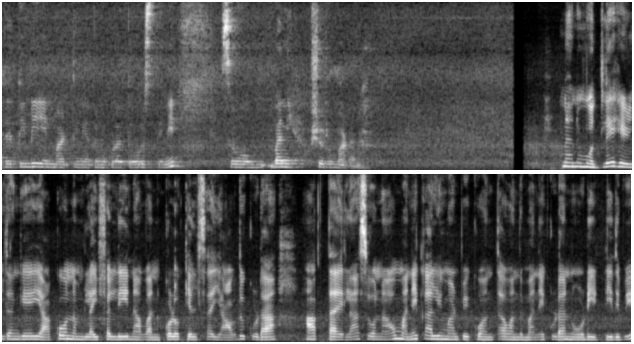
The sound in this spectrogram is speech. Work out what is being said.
ಇದೆ, ತಿಂಡಿ ಏನು ಮಾಡ್ತೀನಿ ಅದನ್ನು ಕೂಡ ತೋರಿಸ್ತೀನಿ. ಸೊ ಬನ್ನಿ, ಶುರು ಮಾಡೋಣ. ನಾನು ಮೊದಲೇ ಹೇಳ್ದಂಗೆ ಯಾಕೋ ನಮ್ಮ ಲೈಫಲ್ಲಿ ನಾವು ಅಂದ್ಕೊಳ್ಳೋ ಕೆಲಸ ಯಾವುದು ಕೂಡ ಆಗ್ತಾ ಇಲ್ಲ. ಸೊ, ನಾವು ಮನೆ ಖಾಲಿ ಮಾಡಬೇಕು ಅಂತ ಒಂದು ಮನೆ ಕೂಡ ನೋಡಿ ಇಟ್ಟಿದ್ದೀವಿ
